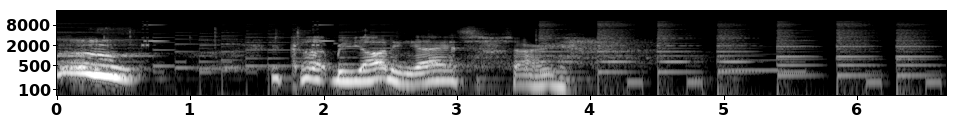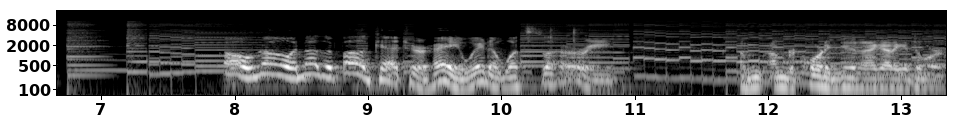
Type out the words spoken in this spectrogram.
you caught me yawning, guys. Sorry. Oh no, another bug catcher. Hey, wait a what's the hurry? I'm, I'm recording, dude, and I gotta get to work.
